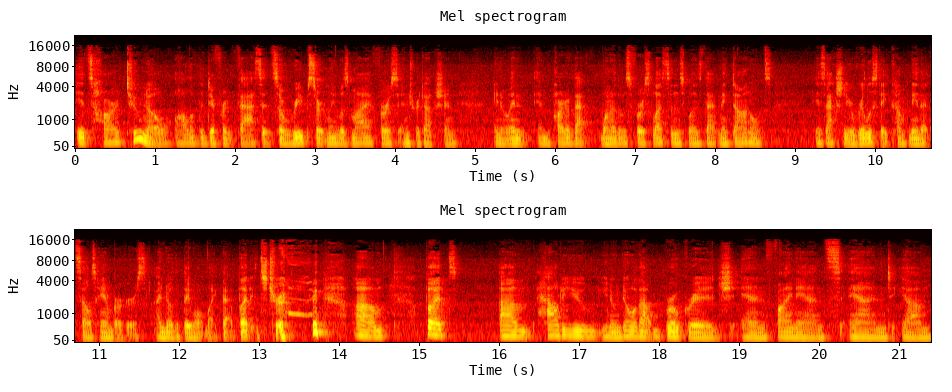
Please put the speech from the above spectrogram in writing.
it's hard to know all of the different facets. So REAP certainly was my first introduction, you know, and, and part of that, one of those first lessons was that McDonald's is actually a real estate company that sells hamburgers. I know that they won't like that, but it's true. um, but um, how do you, you know, know about brokerage and finance and, um,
